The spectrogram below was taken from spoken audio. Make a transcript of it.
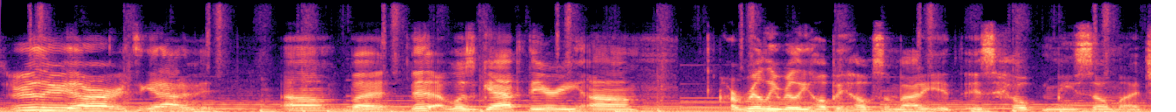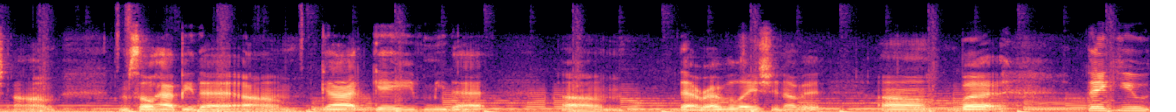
it's really, really hard to get out of it. Um, but that was gap theory. Um, I really, really hope it helps somebody. It, it's helped me so much. Um, I'm so happy that um, God gave me that um, that revelation of it. Uh, but thank you,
